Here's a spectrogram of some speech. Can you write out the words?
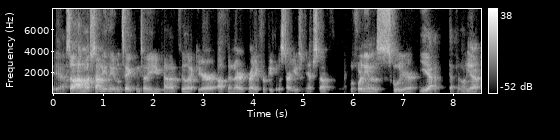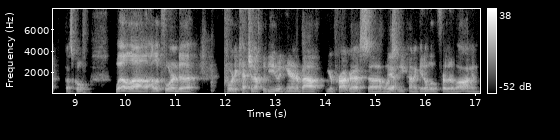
Yeah. So, how much time do you think it'll take until you kind of feel like you're up and are ready for people to start using your stuff before the end of the school year? Yeah, definitely. Yeah, that's cool. Well, uh, I look forward to forward to catching up with you and hearing about your progress uh, once Yeah. you kind of get a little further along and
